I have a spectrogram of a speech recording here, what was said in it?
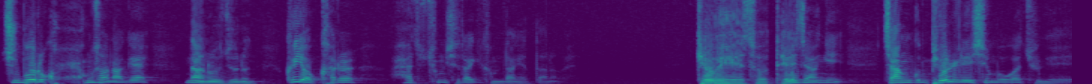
주보를 공손하게 나눠주는 그 역할을 아주 충실하게 감당했다는 거예요. 교회에서 대장이 장군 별리시 뭐가 중요해요.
